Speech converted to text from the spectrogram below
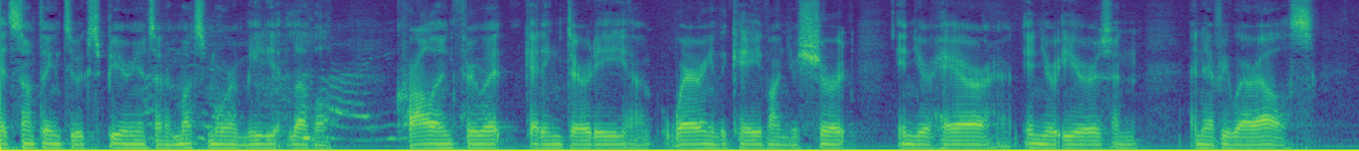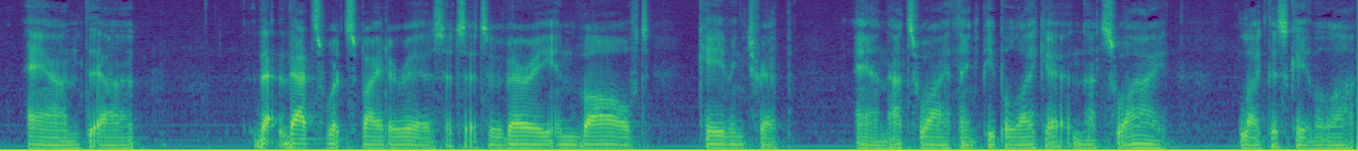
It's something to experience on a much more immediate level. Crawling through it, getting dirty, uh, wearing the cave on your shirt, in your hair, in your ears, and, and everywhere else. And uh, that, that's what Spider is. It's, it's a very involved caving trip. And that's why I think people like it, and that's why I like this cave a lot.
